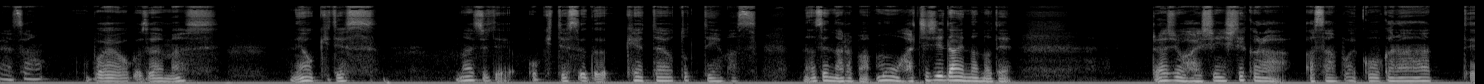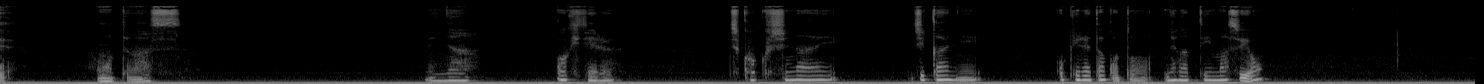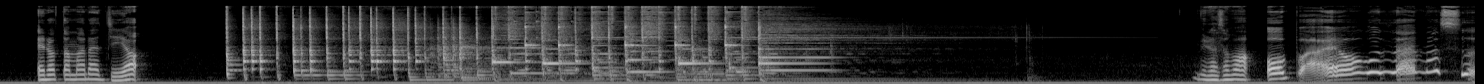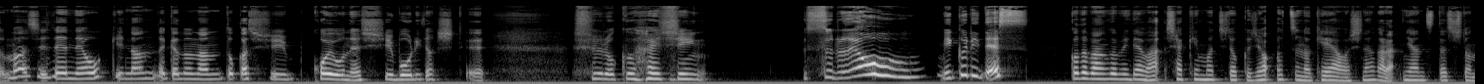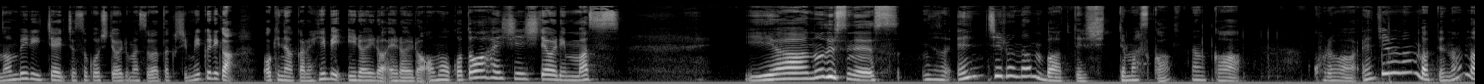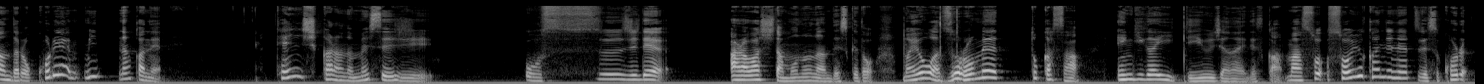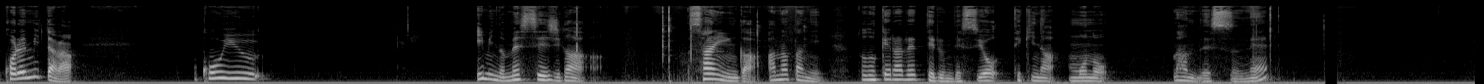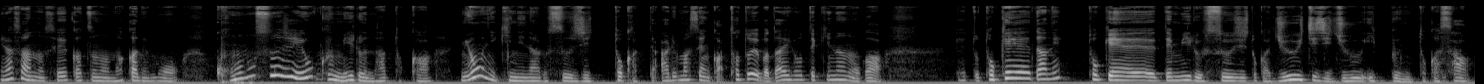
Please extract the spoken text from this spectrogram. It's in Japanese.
皆さん。おはようございます。寝起きです。マジで起きてすぐ携帯を取っています。なぜならばもう8時台なのでラジオ配信してから朝散歩行こうかなって思ってます。みんな起きてる？遅刻しない時間に起きれたことを願っていますよ。エロ玉ラジオ。皆様、おはようございます。マジで寝起きなんだけど、なんとかし、声をね、絞り出して、収録配信、するよみくりです。この番組では借金持ち独女、うつのケアをしながら、ニャンズたちとのんびりイチャイチャ過ごしております。私、みくりが沖縄から日々いろいろいろいろ思うことを配信しております。いやあのですね、皆さん、エンジェルナンバーって知ってますか？なんか、これは、エンジェルナンバーって何なんだろう？これ、み、なんかね、天使からのメッセージを数字で表したものなんですけど、まあ、要はゾロ目とかさ、縁起がいいって言うじゃないですか。まあ、そ、そういう感じのやつです。これ、これ見たら、こういう意味のメッセージが、サインがあなたに届けられてるんですよ、的なものなんですね。皆さんの生活の中でもこの数字よく見るなとか妙に気になる数字とかってありませんか？例えば代表的なのが、えっと、時計だね時計で見る数字とか11時11分とかさ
